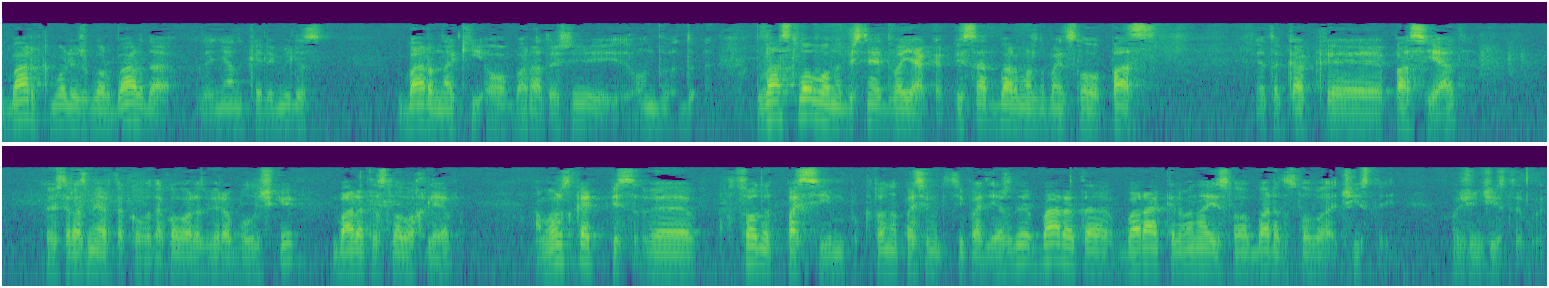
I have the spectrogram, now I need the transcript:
Бар камо лишь бор бар, да. Ленян келе милис бар наки. О, бара. То есть и он, два слова он объясняет двояко. Писат бар можно понять слово пас. Это как э, пас яд. То есть размер такого, такого размера булочки. Бар это слово хлеб. А можно сказать, пис- э, над пасим, кто над пасим это тип одежды. Бар это бара кальмана, и слово бар это слово чистый. Очень чистый будет.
